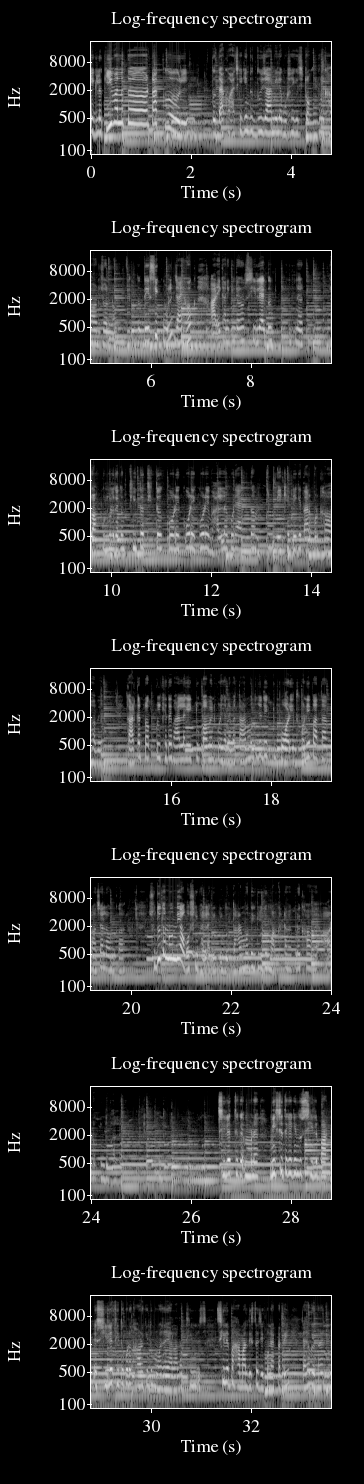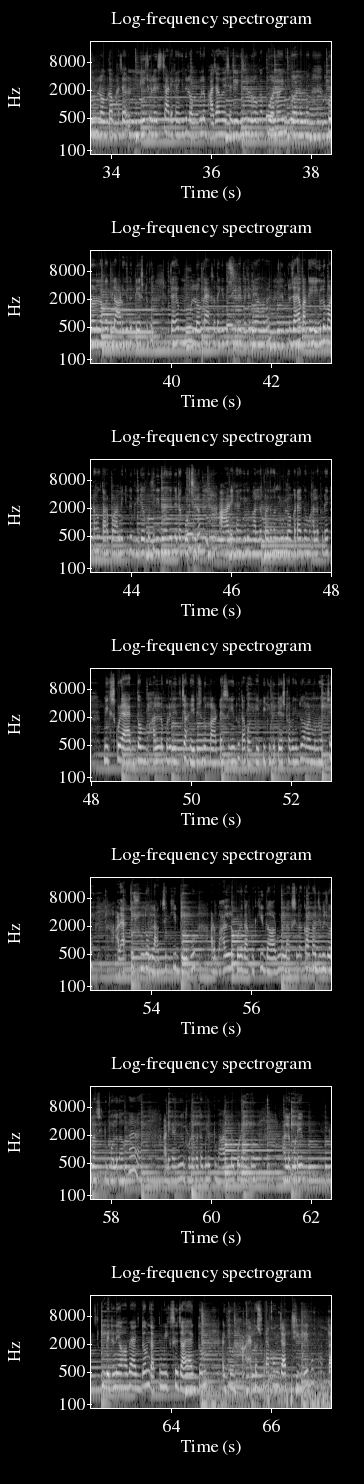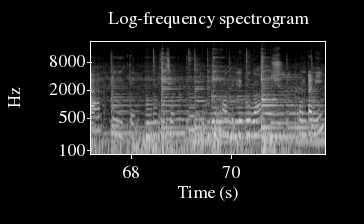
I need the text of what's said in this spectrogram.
এগুলো কি বলো তো টককুল তো দেখো আজকে কিন্তু দু যা মিলে বসে গেছি টককুল খাওয়ার জন্য। তো দেশি কুল যাই হোক। আর এখানে কিন্তু একদম শিলে একদম আহ, টককুলগুলোকে একদম থিতো থিতো করে করে করে ভালো করে একদম মেখে টেখে তারপর খাওয়া হবে। কার কার টককুল খেতে ভালো লাগে একটু কমেন্ট করে জানাবে। তার মধ্যে যদি একটু পরে ধনে পাতা কাঁচা লঙ্কা শুধু তো নুন দিয়ে অবশ্যই ভালো লাগে কিন্তু তার মধ্যে একটু যদি মাখা টাকা করে খাওয়া হয় আরও শিলের থেকে মানে মিক্সি থেকে কিন্তু শিল বা শিলে থিতো করে খাওয়ার কিন্তু মজাই আলাদা। শিলে বা হামাল দিস্তে যে কোনো একটাতেই। যাই হোক, এখানে নুন, লঙ্কা ভাজা নিয়ে চলে এসেছে। আর এখানে কিন্তু লঙ্কাগুলো ভাজা হয়েছে। যে কিন্তু লঙ্কা পুরানো হয়নি, পুরানো পুরানো লঙ্কা দিলে আরও কিন্তু টেস্ট হতো। যাই হোক, নুন, লঙ্কা একসাথে কিন্তু শিলে বেটে নেওয়া হবে। তো যাই হোক, আগে এগুলো বাটা হোক, তারপর আমি কিন্তু ভিডিও করছি। দিদিভাই কিন্তু এটা করছিল। আর এখানে কিন্তু ভালো করে দেখো নুন, লঙ্কাটা একদম ভালো করে মিক্স করে, একদম ভালো করে দিচ্ছি। আর হেভি সুন্দর কালারটা এসে কিন্তু। তারপর হেভি কিন্তু টেস্ট হবে কিন্তু আমার মনে হচ্ছে। আর এত সুন্দর লাগছে, কি বলব? ভালো করে দেখো, কি দারুণ লাগছে না? কাকা জিভে জল আসছে একটু বলে দাও হ্যাঁ? আর এখানে কিন্তু ধনে পাতাগুলো একটু ভালো করে একদম, ভালো করে বেটে নেওয়া হবে একদম, যাতে মিক্সে যায় একদম একদম একটা এখন যাচ্ছি লেবু পাতা তুলতে। আমাদের লেবু গাছ, কোনটা নিই?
